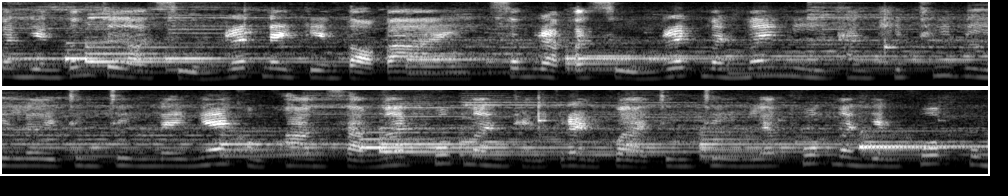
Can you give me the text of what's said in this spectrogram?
มันยังต้องเจออสูรแรดในเกมต่อไปสำหรับอสูรแรดมันไม่มีทางคิดที่ดีเลยจริง ๆ ในแง่ของความสามารถพวกมันแข็งแกร่งกว่าจริง ๆ และพวกมันยังควบคุม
